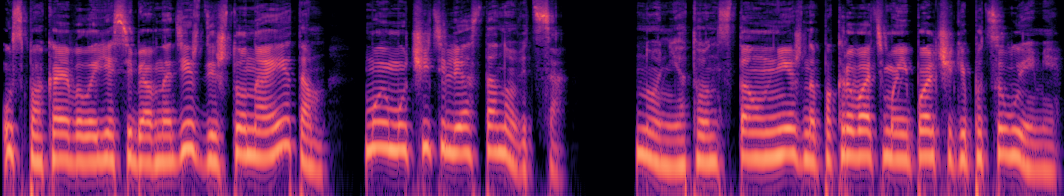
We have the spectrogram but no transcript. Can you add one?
Успокаивала я себя в надежде, что на этом мой мучитель и остановится. Но нет, он стал нежно покрывать мои пальчики поцелуями.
